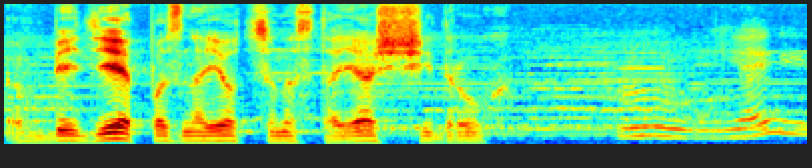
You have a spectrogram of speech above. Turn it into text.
в беде познается настоящий друг. Я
